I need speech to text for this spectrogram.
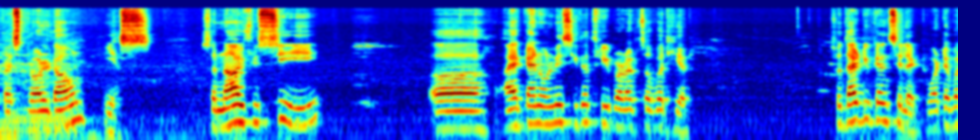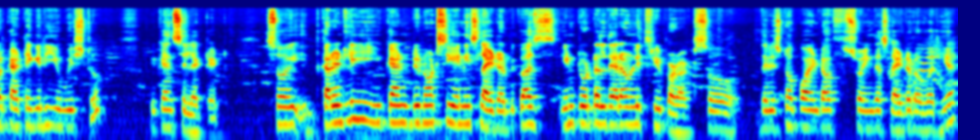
press scroll down yes. So now if you see uh, i can only see the three products over here. So that you can select whatever category you wish to you can select it so currently you can do not see any slider because in total there are only three products. So there is no point of showing the slider over here.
